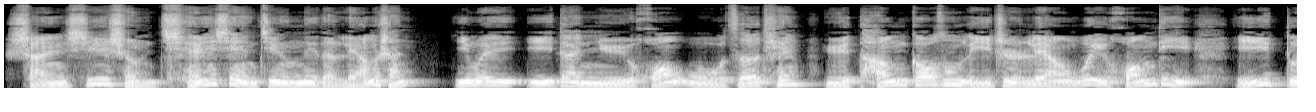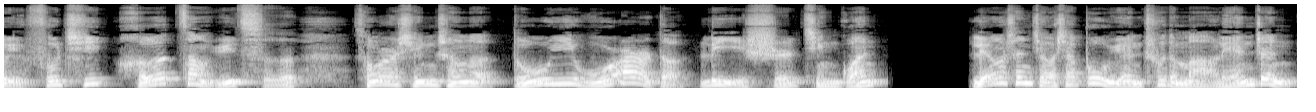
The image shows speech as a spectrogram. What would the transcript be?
陕西省乾县境内的梁山，因为一代女皇武则天与唐高宗李治两位皇帝一对夫妻合葬于此，从而形成了独一无二的历史景观。梁山脚下不远处的马连镇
